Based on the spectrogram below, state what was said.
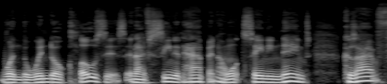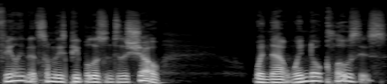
when the window closes, and I've seen it happen, I won't say any names because I have a feeling that some of these people listen to the show. When that window closes,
